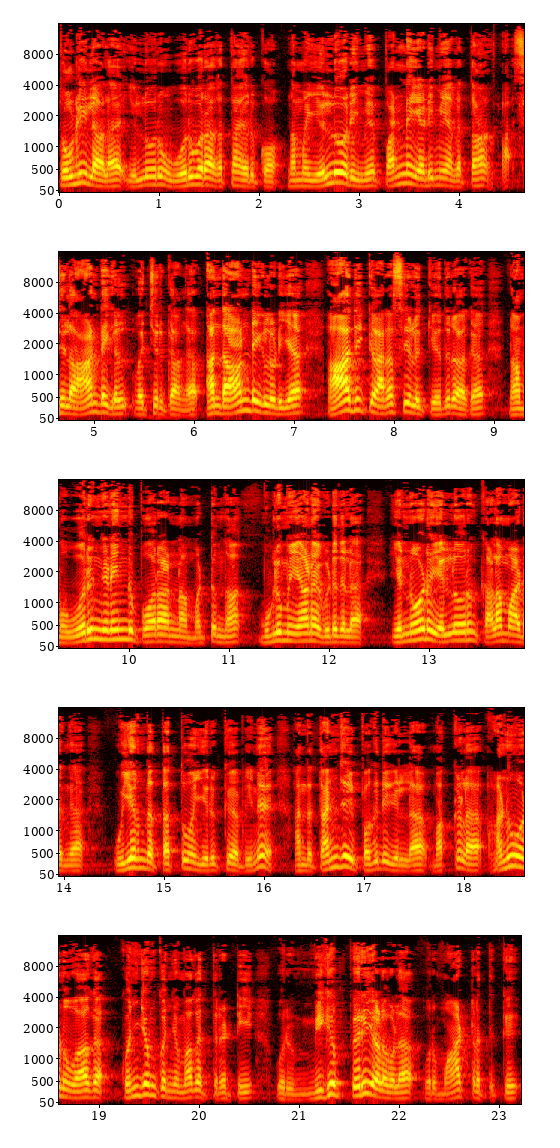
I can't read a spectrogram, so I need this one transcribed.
தொழிலால் எல்லோரும் ஒருவராகத்தான் இருக்கோம். நம்ம எல்லோரையுமே பண்ணை அடிமையாகத்தான் சில ஆண்டைகள் வச்சிருக்காங்க. அந்த ஆண்டைகளுடைய ஆதிக்க அரசியலுக்கு எதிராக நாம் ஒருங்கிணைந்து போராடினா மட்டும்தான் முழுமையான விடுதலை. என்னோடு எல்லோரும் களமாடுங்க. உயர்ந்த தத்துவம் இருக்கு அப்படின்னு அந்த தஞ்சை பகுதிகளில் மக்களை அணு அணுவாக கொஞ்சம் கொஞ்சமாக திரட்டி ஒரு மிகப்பெரிய அளவில் ஒரு மாற்றத்துக்கு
